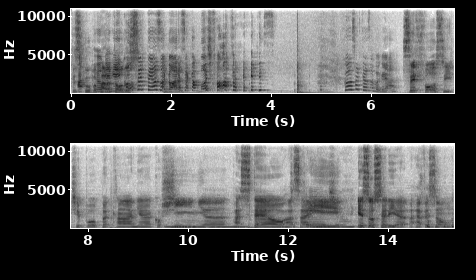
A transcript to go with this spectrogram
Desculpa ah, para ganhei todos. com certeza agora. Você acabou de falar pra eles. Com certeza vou ganhar. Se fosse tipo picanha, coxinha, hum, pastel, açaí, queijo. isso seria a refeição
